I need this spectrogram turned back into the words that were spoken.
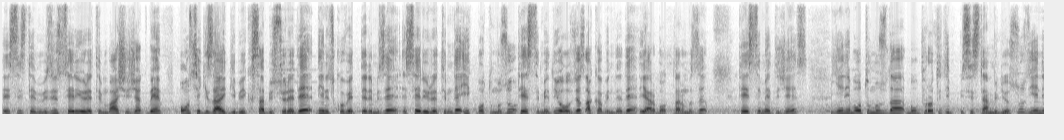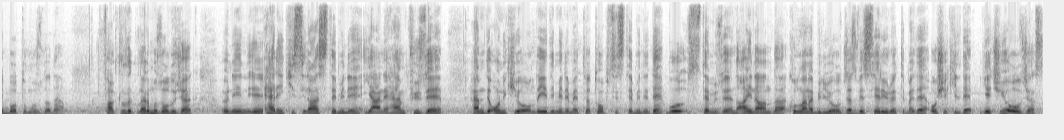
e, sistemimizin seri üretimi başlayacak ve 18 ay gibi kısa bir sürede deniz kuvvetlerimize seri üretimde ilk botumuzu teslim ediyor olacağız. Akabinde de diğer botlarımızı teslim edeceğiz. Yeni botumuzda bu prototip bir sistem biliyorsunuz. Yeni botumuzda da farklılıklarımız olacak. Örneğin e, her iki silah sistemini yani hem füze hem de 12 onda 7 mm top sistemini de bu sistem üzerinde aynı anda kullanabiliyor olacağız ve seri üretime de o şekilde geçiyor olacağız.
